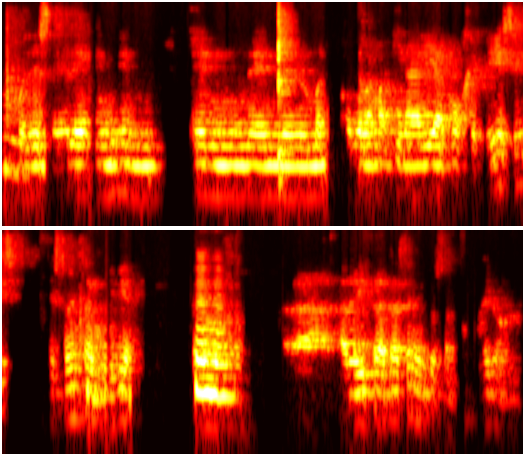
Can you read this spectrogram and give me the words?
uh -huh. puede ser en, en, en, en, el manejo de la maquinaria con GPS, esto entra muy bien. Pero uh -huh. a, a ir para atrás también cuesta un poco, pero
